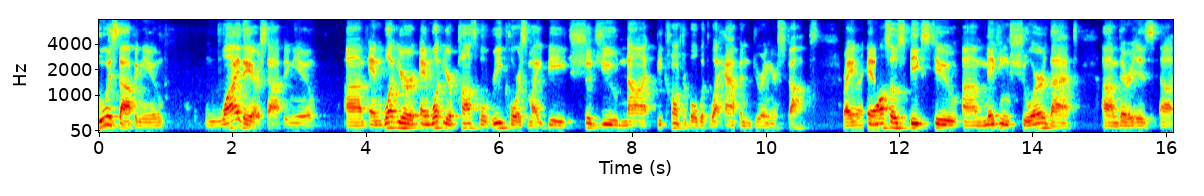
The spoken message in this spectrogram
who is stopping you, why they are stopping you, um, and what your and what your possible recourse might be should you not be comfortable with what happened during your stops right, right. it also speaks to um, making sure that um, there is uh,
